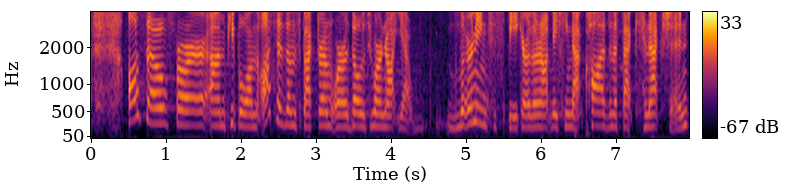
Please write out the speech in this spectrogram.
also for um, people on the autism spectrum or those who are not yet learning to speak or they're not making that cause and effect connection,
